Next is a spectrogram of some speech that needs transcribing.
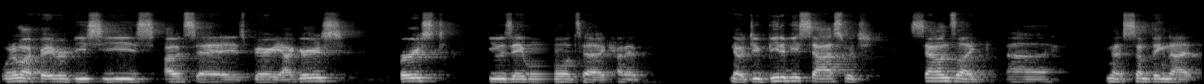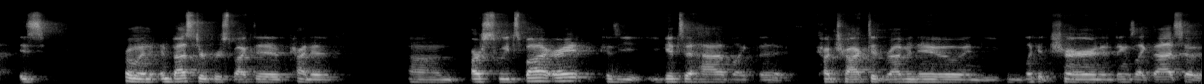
one of my favorite VCs, I would say, is Barry Eggers. First, he was able to kind of, you know, do B2B SaaS, which sounds like uh, you know something that is from an investor perspective kind of um, our sweet spot, right? Because you, you get to have like the contracted revenue and you can look at churn and things like that. So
